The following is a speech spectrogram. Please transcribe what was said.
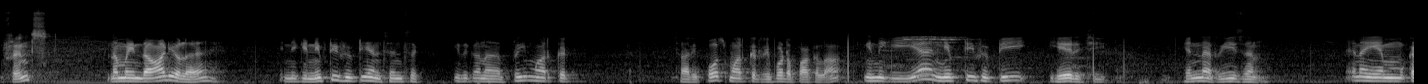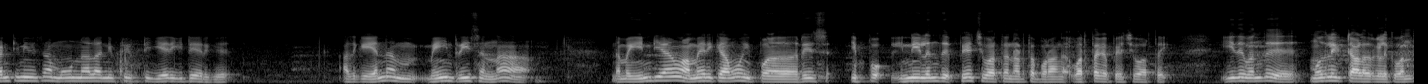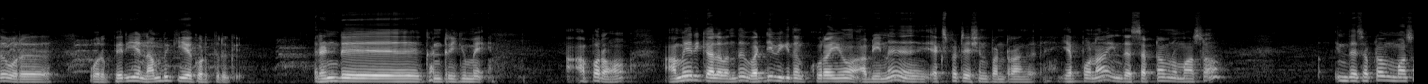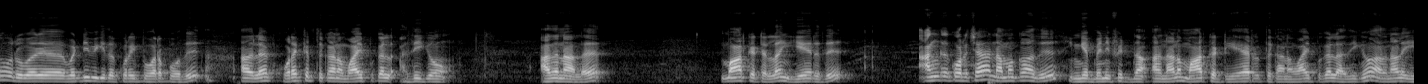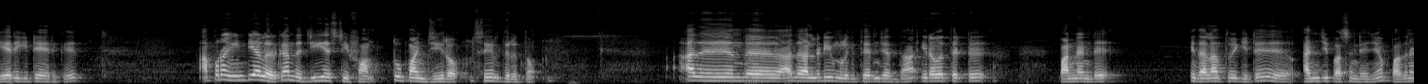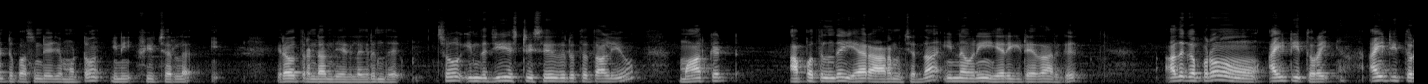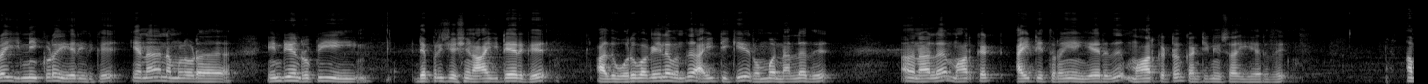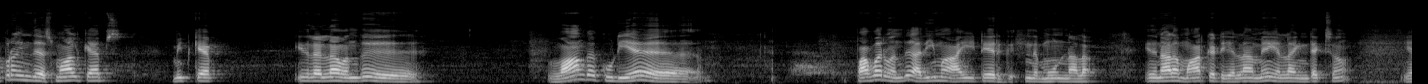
Friends நம்ம இந்த ஆடியோவில் இன்றைக்கி நிஃப்டி ஃபிஃப்டி அண்ட் சென்செக்ஸ் இதுக்கான pre market sorry post market ரிப்போர்ட்டை பார்க்கலாம். இன்றைக்கி ஏன் நிஃப்டி ஃபிஃப்டி ஏறிச்சு? என்ன ரீசன் ஏன்னா என் கண்டினியூஸாக மூணு நாளாக நிஃப்டி ஃபிஃப்டி ஏறிக்கிட்டே இருக்குது அதுக்கு என்ன மெயின் ரீசன்னா நம்ம இந்தியாவும் அமெரிக்காவும் இப்போ ரீஸ் இப்போது இன்னிலேருந்து பேச்சுவார்த்தை நடத்த போகிறாங்க வர்த்தக பேச்சுவார்த்தை. இது வந்து முதலீட்டாளர்களுக்கு வந்து ஒரு ஒரு பெரிய நம்பிக்கையை கொடுத்துருக்கு. ரெண்டு கண்ட்ரிக்குமே அப்புறம் அமெரிக்காவில் வந்து வட்டி விகிதம் குறையும் அப்படின்னு எக்ஸ்பெக்டேஷன் பண்ணுறாங்க எப்போனா இந்த செப்டம்பர் மாதம் இந்த செப்டம்பர் மாதம் ஒரு வ- வட்டி விகித குறைப்பு வரப்போகுது. அதில் குறைக்கிறதுக்கான வாய்ப்புகள் அதிகம். அதனால் மார்க்கெட் எல்லாம் ஏறுது. அங்கே குறைச்சா நமக்கும் அது இங்கே பெனிஃபிட் தான். அதனால் மார்க்கெட் ஏறுறதுக்கான வாய்ப்புகள் அதிகம். அதனால் ஏறிக்கிட்டே இருக்குது அப்புறம் இந்தியாவில் இருக்க அந்த GST form two point zero சீர்திருத்தம். அது அந்த அது ஆல்ரெடி உங்களுக்கு தெரிஞ்சது தான். இருபத்தெட்டு பன்னெண்டு இதெல்லாம் தூக்கிட்டு அஞ்சு பர்சன்டேஜும் பதினெட்டு பர்சன்டேஜும் மட்டும் இனி ஃப்யூச்சரில் இருபத்தி ரெண்டாம் தேதியில் இருந்து. ஸோ இந்த ஜிஎஸ்டி சீர்திருத்தத்தாலேயும் மார்க்கெட் அப்பத்துலேருந்தே ஏற ஆரம்பிச்சது தான். இன்ன வரையும் ஏறிக்கிட்டே தான் இருக்குது அதுக்கப்புறம் ஐடி துறை. ஐடி துறை இன்றைக்கி கூட ஏறி இருக்குது ஏன்னா நம்மளோட இந்தியன் ருப்பி டெப்ரிசியேஷன் ஆகிட்டே இருக்குது அது ஒரு வகையில் வந்து ஐடிக்கு ரொம்ப நல்லது. அதனால் மார்க்கெட் ஐடி துறையும் ஏறுது. மார்க்கெட்டும் கண்டினியூஸாக ஏறுது. அப்புறம் இந்த ஸ்மால் கேப்ஸ் மிட் கேப் இதிலெல்லாம் வந்து வாங்கக்கூடிய பவர் வந்து அதிகமாக ஆகிட்டே இருக்குது இந்த மூணு நாளாக இதனால் மார்க்கெட் எல்லாமே எல்லா இண்டெக்ஸும்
